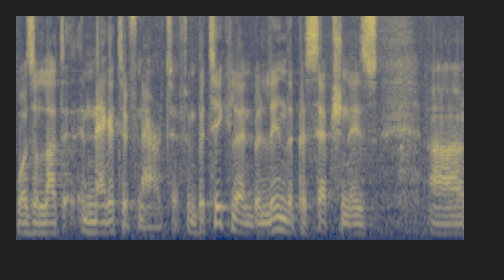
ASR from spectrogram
was a lot a negative narrative. In particular, in Berlin, the perception is uh,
